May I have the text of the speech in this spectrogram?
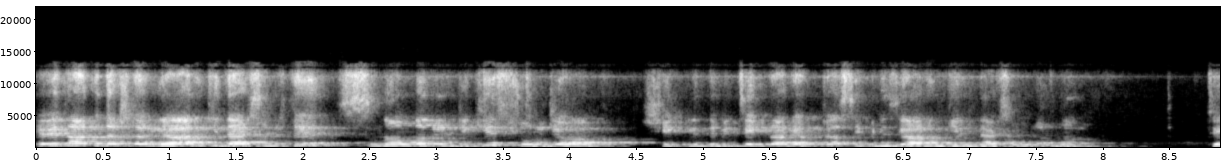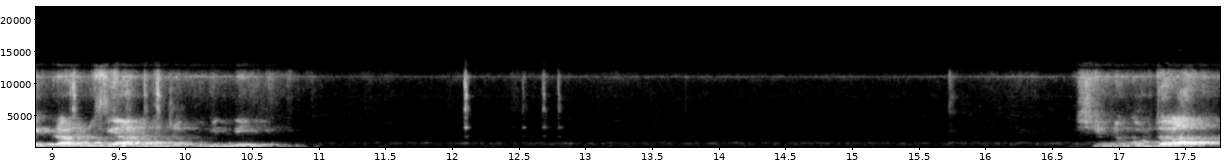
Evet arkadaşlar yarınki dersimizde sınavdan önceki soru cevap şeklinde bir tekrar yapacağız. Hepiniz yarın gelin dersi olur mu? Tekrarımız yarın olacak, bugün değil. Şimdi burada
